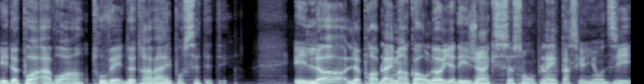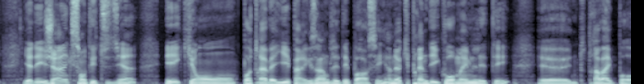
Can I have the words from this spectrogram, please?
et de pas avoir trouvé de travail pour cet été. Et là, le problème, encore là, il y a des gens qui se sont plaints parce qu'ils ont dit, il y a des gens qui sont étudiants et qui ont pas travaillé, par exemple, l'été passé. Il y en a qui prennent des cours même l'été. Euh, ils ne travaillent pas.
